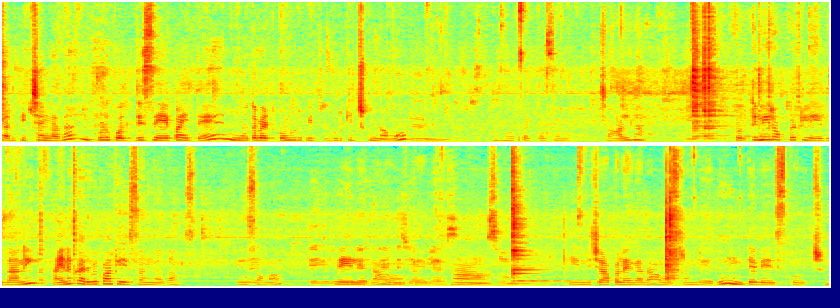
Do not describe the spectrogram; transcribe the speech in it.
కదిపించాం కదా ఇప్పుడు కొద్దిసేపు అయితే మూత పెట్టుకొని ఉడిపి ఉడికించుకుందాము. మూత పెట్టేసాము చాలుగా. కొత్తిమీర ఒక్కటి లేదు కానీ అయినా కరివేపాకు వేసాం కదా. వేసామా? వేయలేదా. ఓకే. ఎండు చేపలే కదా అవసరం లేదు. ఉంటే వేసుకోవచ్చు.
